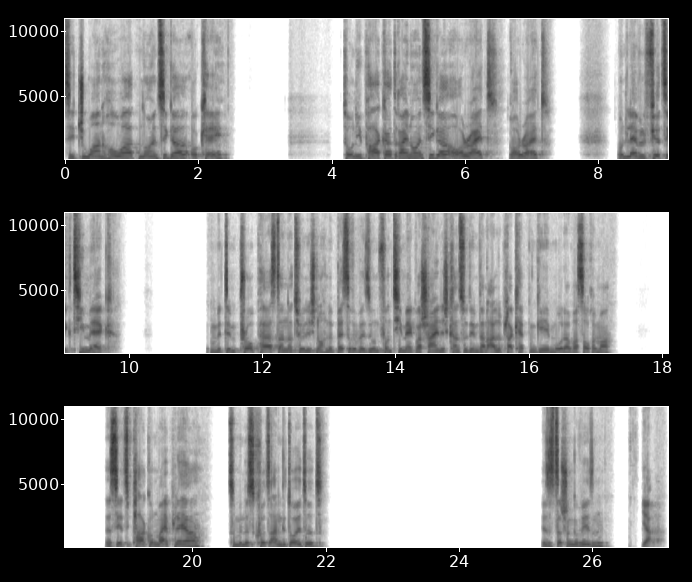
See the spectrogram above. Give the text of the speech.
Ich sehe Juan Howard, 90er. Okay. Tony Parker, 390er. Alright, alright. Und Level 40 T-Mac. Mit dem Pro Pass dann natürlich noch eine bessere Version von T-Mac. Wahrscheinlich kannst du dem dann alle Plaketten geben oder was auch immer. Das ist jetzt Park und MyPlayer. Zumindest kurz angedeutet. Ist es das schon gewesen? Ja.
